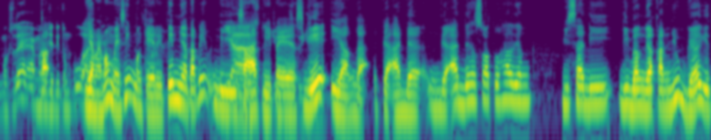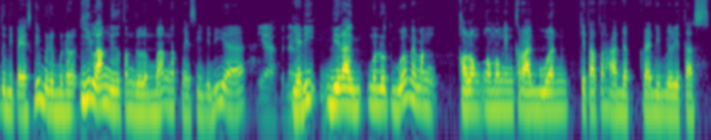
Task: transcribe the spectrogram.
Maksudnya emang Ta- jadi tumpuan. Ya memang Messi mengcarry timnya tapi di Iya, saat di setuju, PSG ya nggak nggak ada nggak ada sesuatu hal yang bisa di, dibanggakan juga gitu di PSG bener-bener hilang gitu tenggelam banget Messi jadi ya Iya, benar. Jadi dirag- menurut gua memang kalau ngomongin keraguan kita terhadap kredibilitas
